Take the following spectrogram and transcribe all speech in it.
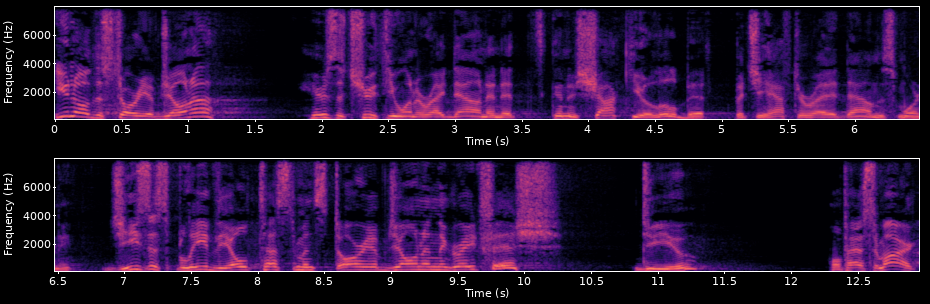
you know the story of Jonah. Here's the truth you want to write down, and it's going to shock you a little bit, but you have to write it down this morning. Jesus believed the Old Testament story of Jonah and the great fish. Do you? Well, Pastor Mark,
